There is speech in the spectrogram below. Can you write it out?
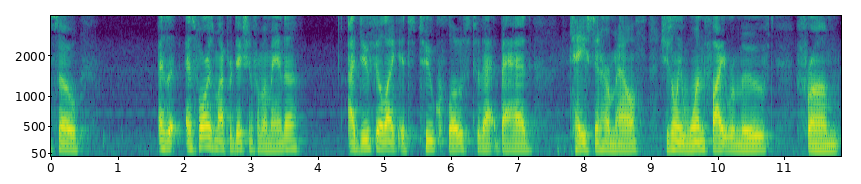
So, as a, as far as my prediction from Amanda, I do feel like it's too close to that bad taste in her mouth. She's only one fight removed from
